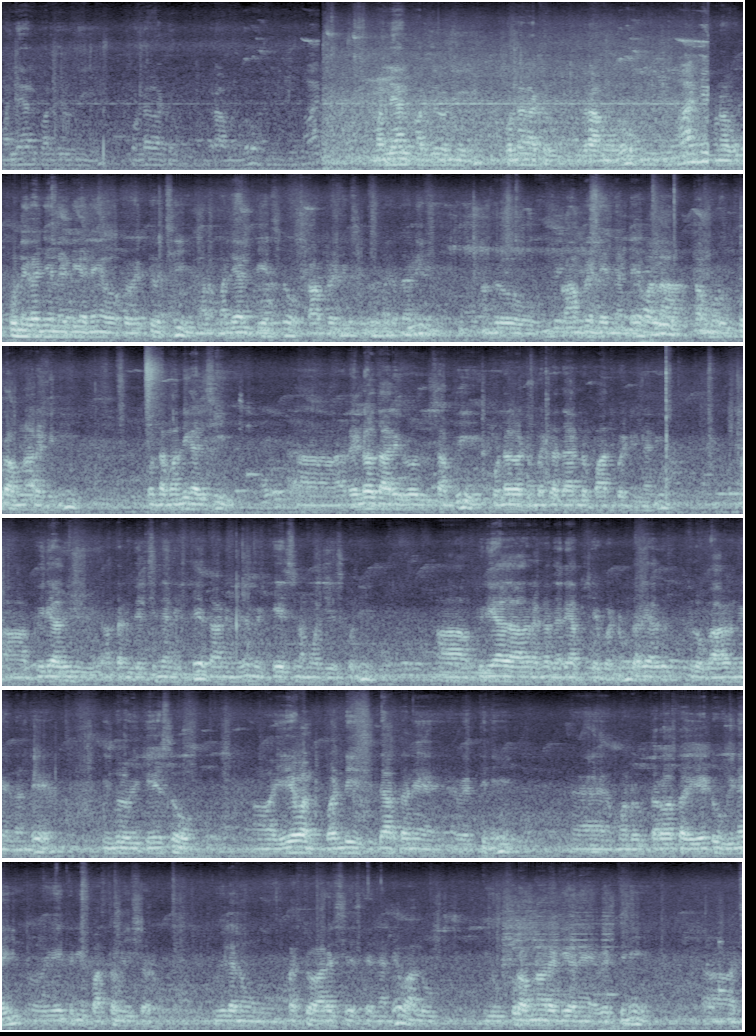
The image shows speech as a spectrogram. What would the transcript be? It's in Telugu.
మలయాళ పరిధిలోని కొండగట్టు గ్రామంలో మలయాళ పరిధిలోని కొండగట్టు గ్రామంలో. మన ఉప్పు నిరంజన్ రెడ్డి అనే ఒక వ్యక్తి వచ్చి మన మలయాళ పిఎస్లో కాంప్లైంట్ ఇచ్చారు దాన్ని అందులో కాంప్లైంట్ ఏంటంటే వాళ్ళ తమ్ముడు ఉప్పు రమణారెడ్డిని కొంతమంది కలిసి రెండవ తారీఖు రోజు చంపి కొండగట్టు మెట్ల దారిలో పాత పెట్టిందని ఫిర్యాదు అతనికి తెలిసిందని ఇస్తే దాని మీద మేము కేసు నమోదు చేసుకొని ఫిర్యాదు ఆధారంగా దర్యాప్తు చేపట్టడం దర్యాప్తులో భాగంగా ఏంటంటే ఇందులో ఈ కేసులో ఏ వన్ బండి సిద్ధార్థ్ అనే వ్యక్తిని మన తర్వాత A two Vinay A three పస్తం ఈశ్వరు వీళ్ళను ఫస్ట్ అరెస్ట్ చేస్తే ఏంటంటే వాళ్ళు ఈ ఉప్పు రమణారెడ్డి అనే వ్యక్తిని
